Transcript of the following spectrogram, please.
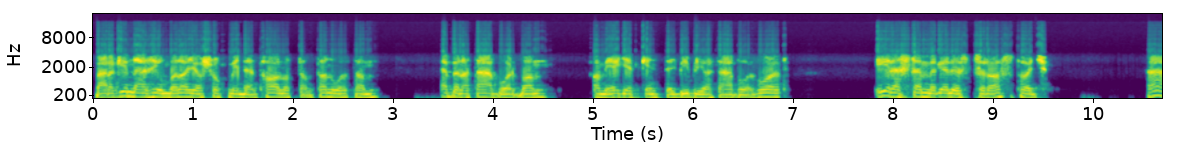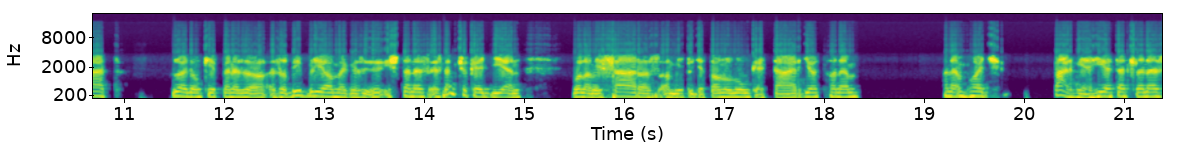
bár a gimnáziumban nagyon sok mindent hallottam, tanultam, ebben a táborban ami egyébként egy bibliatábor volt, éreztem meg először azt, hogy hát tulajdonképpen ez a, ez a Biblia, meg ez Isten, ez, ez nem csak egy ilyen valami száraz, amit ugye tanulunk, egy tárgyat, hanem, hanem hogy bármilyen hihetetlen, ez,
